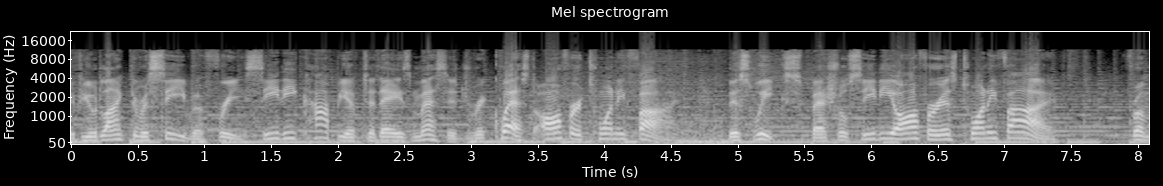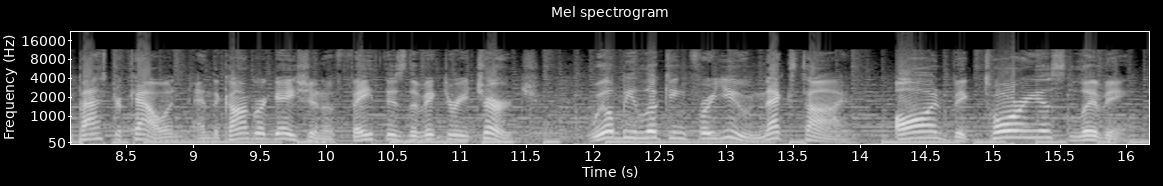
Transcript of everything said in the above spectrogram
If you would like to receive a free CD copy of today's message, request offer 25. This week's special CD offer is 25. From Pastor Cowan and the congregation of Faith is the Victory Church, we'll be looking for you next time on Victorious Living.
